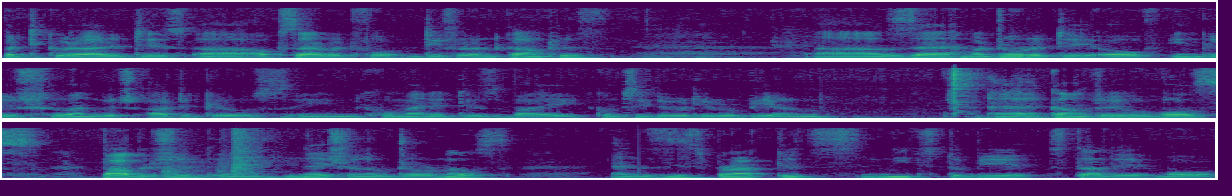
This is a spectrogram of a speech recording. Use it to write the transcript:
particularities are observed for different countries uh, the majority of English language articles in humanities by considered European uh, country was published in national journals and this practice needs to be studied more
